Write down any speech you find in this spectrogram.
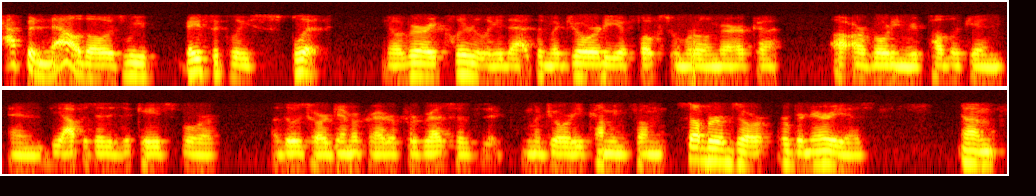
happened now, though, is we've basically split, you know, very clearly that the majority of folks from rural America are voting Republican, and the opposite is the case for those who are Democrat or progressive, the majority coming from suburbs or urban areas. Um,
